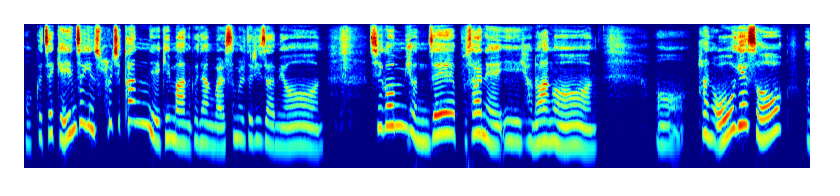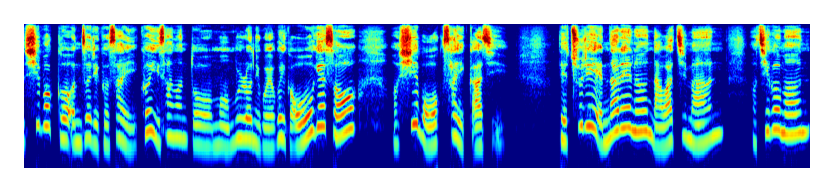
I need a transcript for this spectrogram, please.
어, 그 제 개인적인 솔직한 얘기만 그냥 말씀을 드리자면 지금 현재 부산의 이 현황은 어, 한 5억에서 10억 그 언저리 그 사이 그 이상은 또 뭐 물론이고요. 그러니까 5억에서 15억 사이까지 대출이 옛날에는 나왔지만 어, 지금은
